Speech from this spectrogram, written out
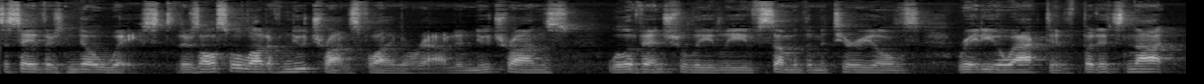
to say there's no waste. There's also a lot of neutrons flying around, and neutrons will eventually leave some of the materials radioactive, but it's not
